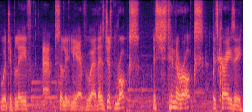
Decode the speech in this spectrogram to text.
Would you believe? Absolutely everywhere. There's just rocks. It's just in the rocks. It's crazy.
